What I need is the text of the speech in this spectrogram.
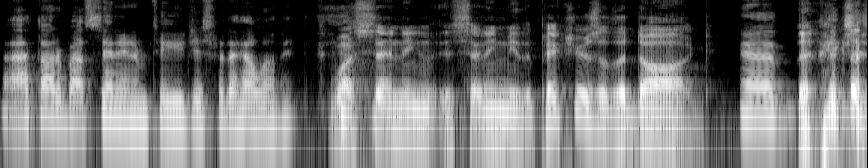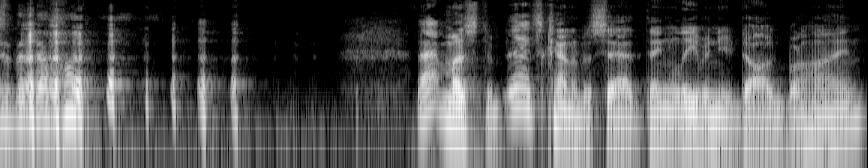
I thought about sending them to you just for the hell of it. what sending sending me the pictures of the dog Yeah, Uh, pictures of the dog. that must have, that's kind of a sad thing leaving your dog behind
